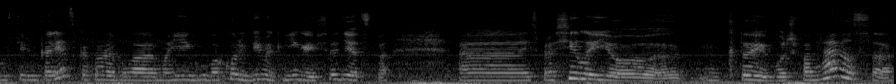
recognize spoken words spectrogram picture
«Властелин колец», которая была моей глубоко любимой книгой все детство, э, и спросила ее, кто ей больше понравился,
